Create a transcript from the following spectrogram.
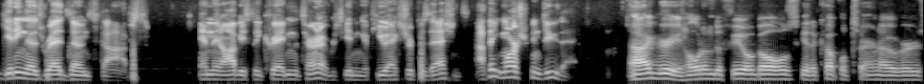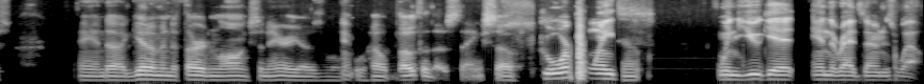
getting those red zone stops and then obviously creating the turnovers, getting a few extra possessions. I think Marshall can do that. I agree. Hold them to field goals, get a couple turnovers, and uh, get them into third and long scenarios will, Yep. will help both of those things. So, Score points Yep. when you get in the red zone as well.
